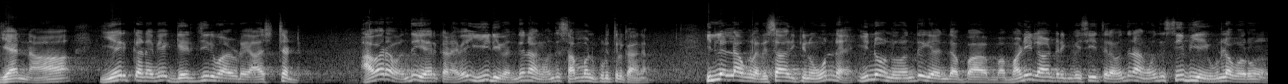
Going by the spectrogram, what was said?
ஏன்னா ஏற்கனவே கெஜ்ரிவாலுடைய அஸ்டண்ட் அவரை வந்து ஏற்கனவே இடி வந்து நாங்கள் வந்து சம்மன் கொடுத்துருக்காங்க. இல்லை இல்லை அவங்கள விசாரிக்கணும். ஒன்று இன்னொன்று வந்து இந்த ப- மணி லாண்டரிங் விஷயத்தில் வந்து நாங்கள் வந்து சிபிஐ உள்ளே வரும்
